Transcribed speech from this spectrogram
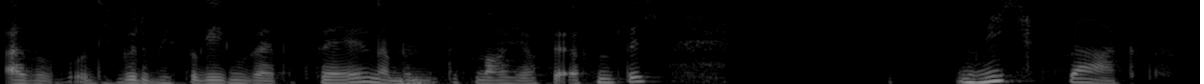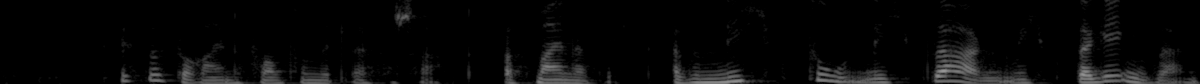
also und ich würde mich zur Gegenseite zählen, aber mhm. das mache ich auch sehr öffentlich, nichts sagt, ist es doch eine Form von Mitläuferschaft, aus meiner Sicht. Also nichts tun, nichts sagen, nichts dagegen sagen.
